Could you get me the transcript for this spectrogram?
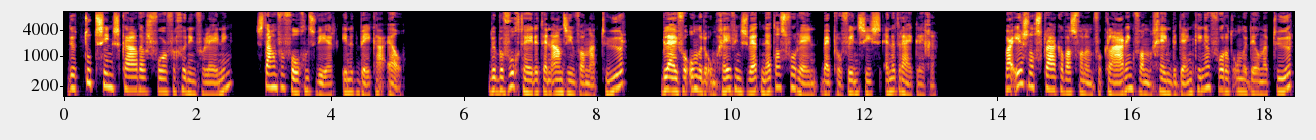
De toetsingskaders voor vergunningverlening staan vervolgens weer in het BKL. De bevoegdheden ten aanzien van natuur blijven onder de omgevingswet net als voorheen bij provincies en het Rijk liggen. Waar eerst nog sprake was van een verklaring van geen bedenkingen voor het onderdeel natuur,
